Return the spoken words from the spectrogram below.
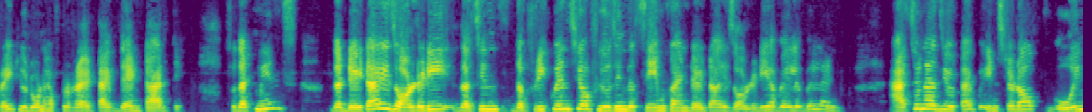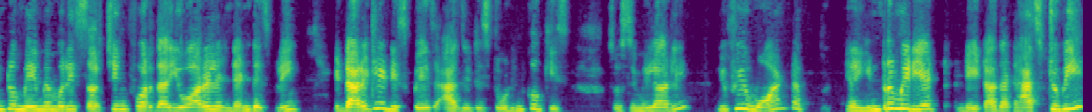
right? You don't have to type the entire thing. So that means the data is already the since the frequency of using the same kind data is already available and as soon as you type instead of going to main memory searching for the url and then displaying it directly displays as it is stored in cookies. So similarly if you want a intermediate data that has to be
